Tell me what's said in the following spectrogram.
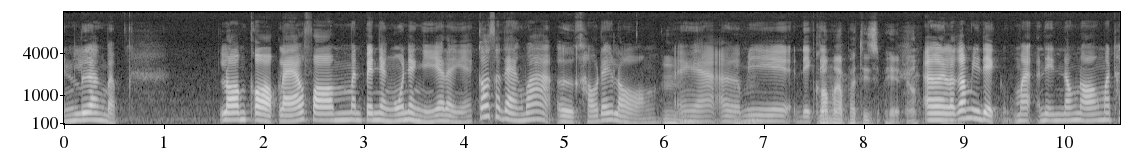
นต์เรื่องแบบ ลองกรอกแล้วฟอร์มมันเป็นอย่างงู้นอย่างนี้อะไรเงี้ยก็แสดงว่า เออเขาได้ลองอืมอย่างเงี้ยเอออมมีเด็กเข้ามา participate เนาะเออแล้วก็มีเด็กมานี่น้องๆ มัธ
